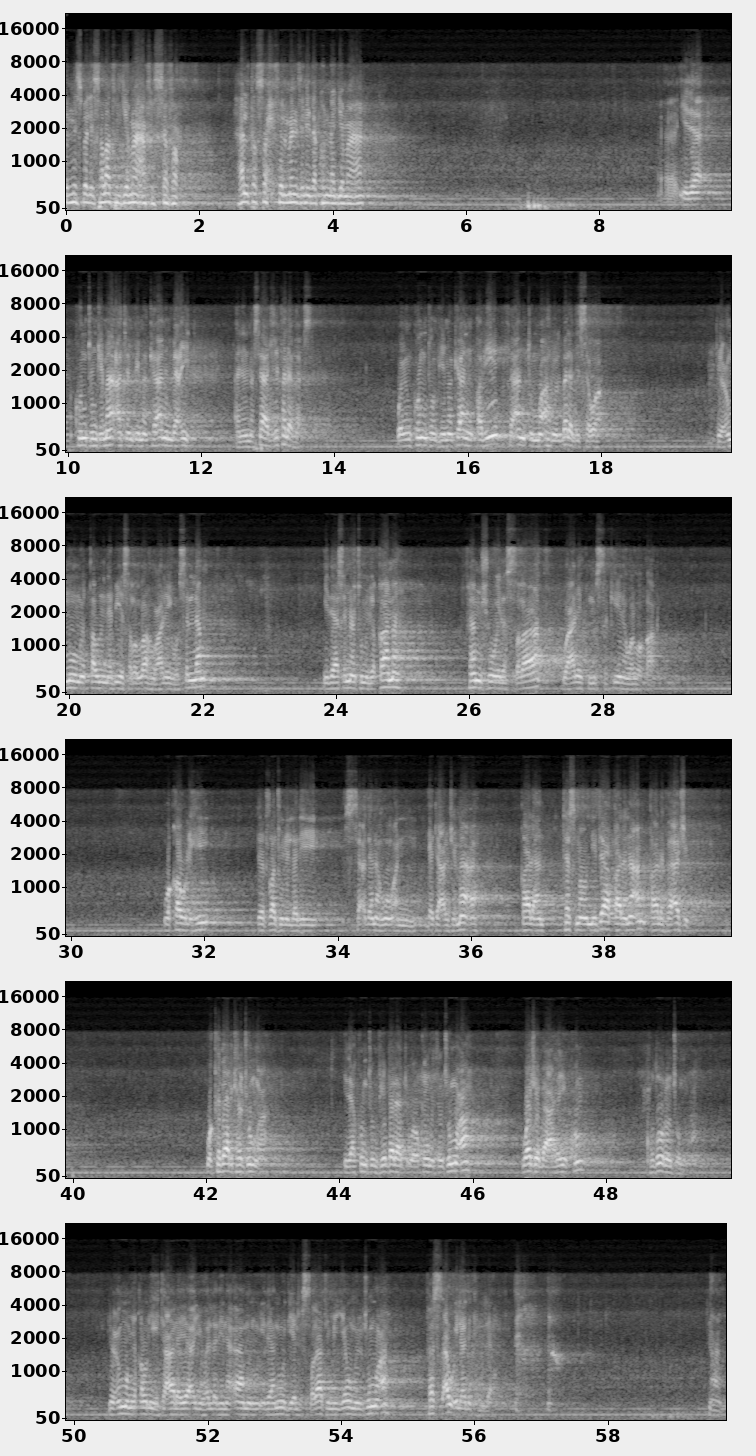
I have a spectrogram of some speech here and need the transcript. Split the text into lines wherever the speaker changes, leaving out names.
بالنسبة لصلاة الجماعة في السفر هل تصح في المنزل إذا كنا جماعة؟
إذا كنتم جماعة بمكان بعيد عن المساجد فلا بأس. وإن كنتم في مكان قريب فأنتم وأهل البلد سواء. بعموم قول النبي صلى الله عليه وسلم إذا سمعتم الإقامة فامشوا إلى الصلاة وعليكم السكينة والوقار. وقوله للرجل الذي استأذنه أن يدع الجماعة قال أن تسمع النداء؟ قال نعم. قال فأجب. وكذلك الجمعة. إذا كنتم في بلد وأقيمت الجمعة وجب عليكم حضور الجمعة. لعموم قوله تعالى يا أيها الذين آمنوا إذا نودي للصلاة من يوم الجمعة فاسعوا إلى ذكر الله. نعم.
